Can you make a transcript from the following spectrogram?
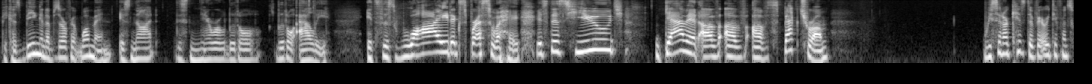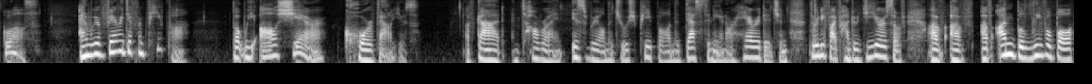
Because being an observant woman is not this narrow little little alley it's this wide expressway. It's this huge gamut of, of, of spectrum. We send our kids to very different schools, and we're very different people, but we all share core values. of God and Torah and Israel and the Jewish people and the destiny and our heritage and 3,500 years of, of, of, of unbelievable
